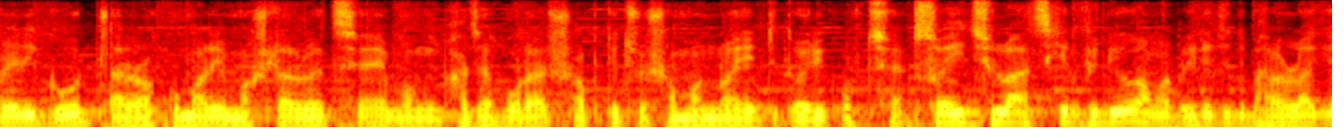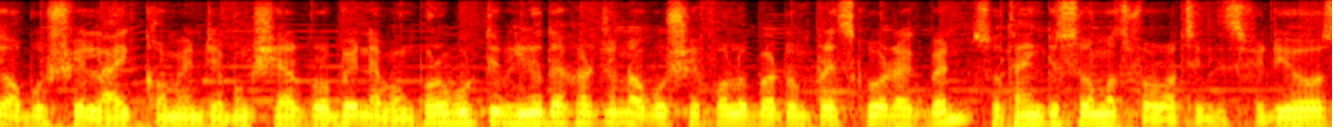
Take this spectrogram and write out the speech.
very good তার রকমারি মশলা রয়েছে এবং ভাজা পোড়া সবকিছু সমন্বয়ে এটি তৈরি করছে। সো এই ছিল আজকের ভিডিও আমার ভিডিও যদি ভালো লাগে, অবশ্যই লাইক কমেন্ট এবং শেয়ার করবেন এবং পরবর্তী ভিডিও দেখার জন্য অবশ্যই ফলো বাটন প্রেস করে রাখবেন। So thank you so much for watching this videos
